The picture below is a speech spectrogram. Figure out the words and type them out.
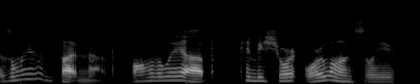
As long as it's button up, all the way up, can be short or long sleeve.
